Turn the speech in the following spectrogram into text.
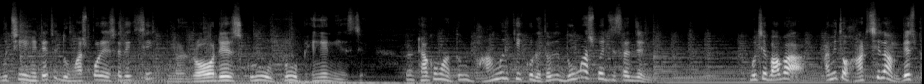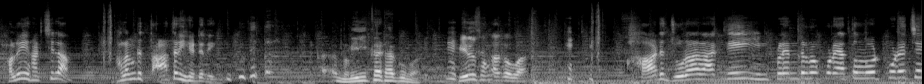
গুছিয়ে হেঁটেছে দু মাস পরে এসে দেখছি রডের স্ক্রু ফ্রু ভেঙে নিয়ে এসছে। ঠাকুমা তুমি ভাঙলে কি করে? তবে দু মাস হয়েছে সার্জারি বলছে বাবা আমি তো হাঁটছিলাম বেশ ভালোই হাঁটছিলাম। ভালো আমি একটু তাড়াতাড়ি হেঁটে দেখি। মিল্কা ঠাকুমা। বিল ঠাকুমা। হাড় জোড়ার আগেই ইমপ্ল্যান্টের ওপর এত লোড পড়েছে।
